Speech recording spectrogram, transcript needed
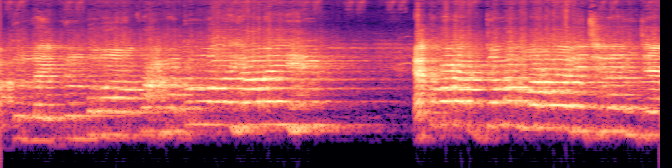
আব্দুল্লাহ ইবনুল মুবারক রাহমাতুল্লাহি আলাইহি। এত বড় একজন আল্লাহর ওলি ছিলেন যে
